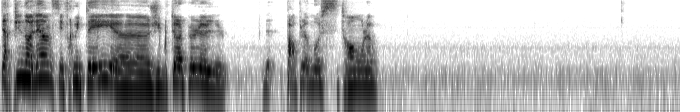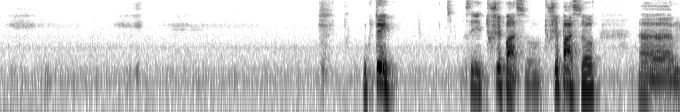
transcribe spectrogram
terpinolène, c'est fruité. Euh, J'ai goûté un peu le, le, le pamplemousse citron, là. Écoutez, touchez pas à ça, touchez pas à ça. Euh,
